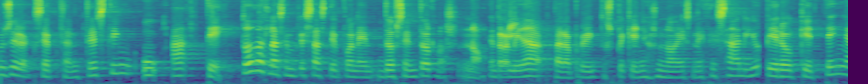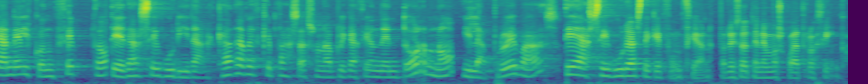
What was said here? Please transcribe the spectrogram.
User Acceptance Testing, UAT. Todas las empresas te ponen dos entornos no. En realidad, para proyectos pequeños no es necesario, pero que tengan el concepto te da seguridad. Cada vez que pasas una aplicación de entorno y la pruebas, te aseguras de que funciona. Por eso tenemos 4 o 5.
